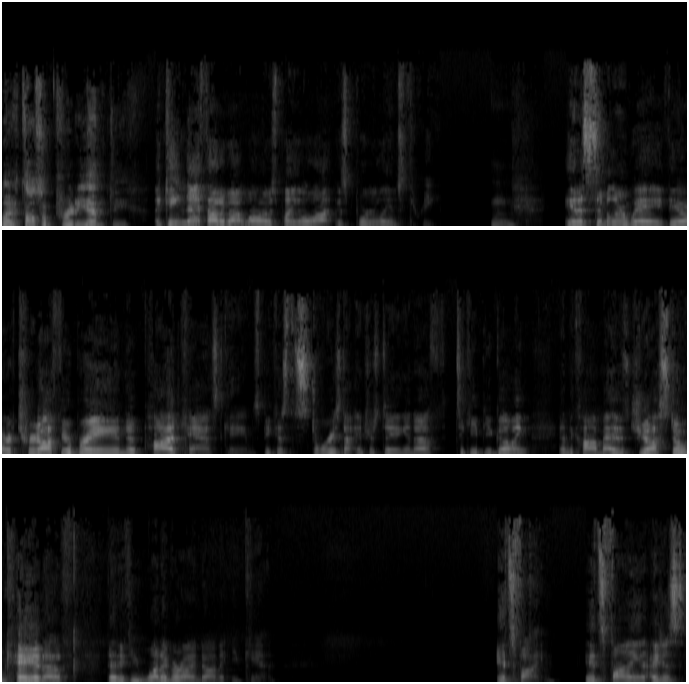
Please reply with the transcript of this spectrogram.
but it's also pretty empty. A game that I thought about while I was playing it a lot is Borderlands 3. Mm. In a similar way, they are turn off your brain podcast games because the story's not interesting enough to keep you going, and the combat is just okay enough that if you want to grind on it, you can. It's fine. It's fine. I just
